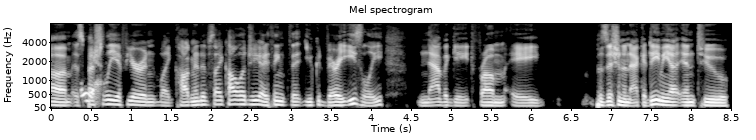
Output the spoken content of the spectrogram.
um, especially oh, yeah. if you're in like cognitive psychology. I think that you could very easily navigate from a position in academia into,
